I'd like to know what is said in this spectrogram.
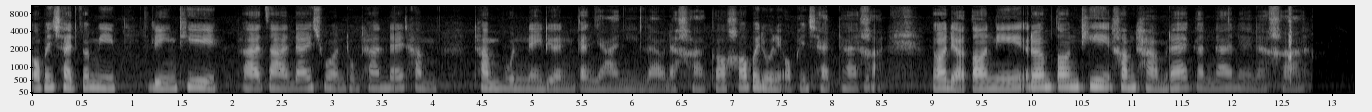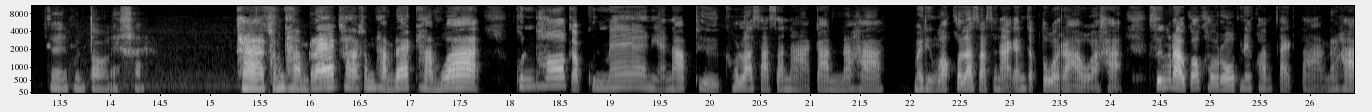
Open Chat ก็มีลิงก์ที่พระอาจารย์ได้ชวนทุกท่านได้ทำ ทำบุญในเดือนกันยายนี้แล้วนะคะ ก็เข้าไปดูใน Open Chat ได้ค่ะ ก็เดี๋ยวตอนนี้เริ่มต้นที่คำถามแรกกันได้เลยนะคะเชิญคุณตองเลยค่ะ ค่ะคำถามแรกค่ะคำถามแรกถามว่า คุณพ่อกับคุณแม่เนี่ยนับถือคนละศาสนากันนะคะหมายถึงว่าคนละศาสนากันกับตัวเราอะค่ะ ซึ่งเราก็เคารพในความแตกต่างนะคะ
